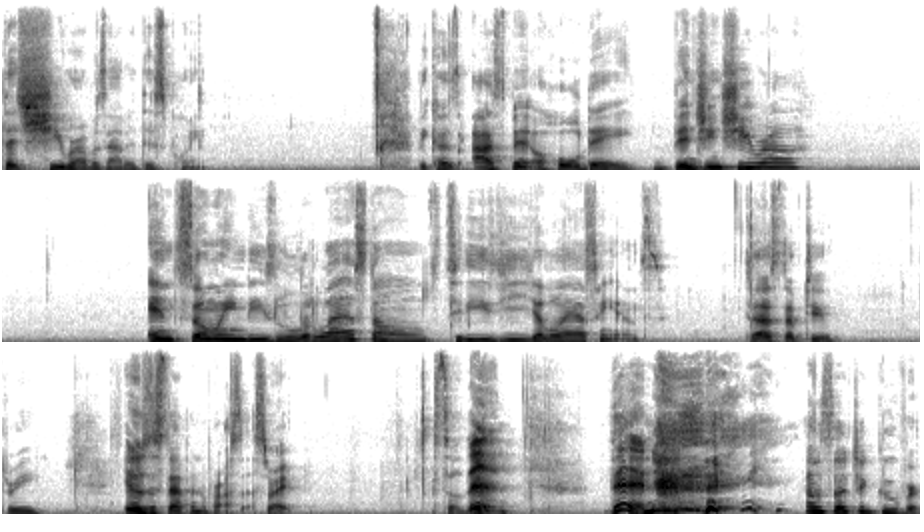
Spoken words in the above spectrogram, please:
that She-Ra was out at this point because I spent a whole day binging She-Ra and sewing these little ass stones to these yellow ass hands. So that's step two, three. It was a step in the process, right? So then, then I'm such a goober.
